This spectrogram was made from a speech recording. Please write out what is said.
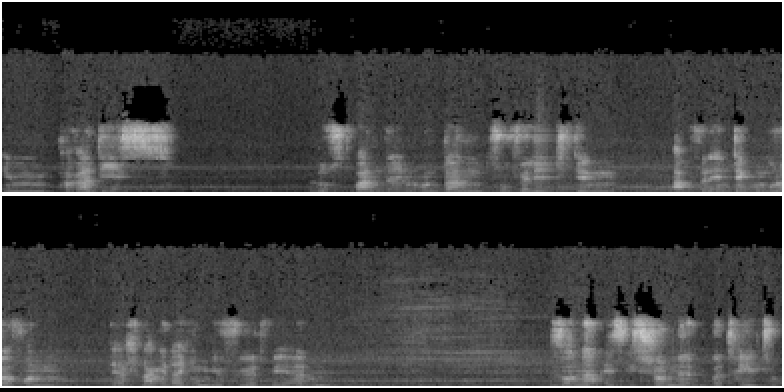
im Paradies Lust wandeln und dann zufällig den Apfel entdecken oder von der Schlange dahin geführt werden, sondern es ist schon eine Übertretung.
